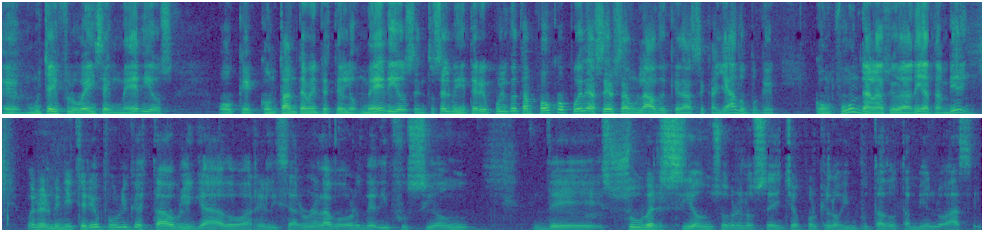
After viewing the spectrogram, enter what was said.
eh, mucha influencia en medios o que constantemente esté en los medios, entonces el Ministerio Público tampoco puede hacerse a un lado y quedarse callado porque confundan a la ciudadanía también. Bueno, el Ministerio Público está obligado a realizar una labor de difusión de su versión sobre los hechos porque los imputados también lo hacen.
